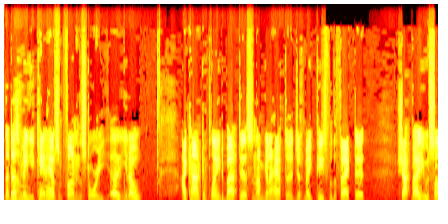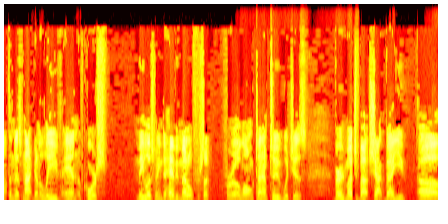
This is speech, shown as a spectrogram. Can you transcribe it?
that doesn't mean you can't have some fun in the story. Uh, you know, I kind of complained about this, and I'm going to have to just make peace with the fact that shock value is something that's not going to leave. And of course, me listening to heavy metal for for a long time too, which is very much about shock value. Uh,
